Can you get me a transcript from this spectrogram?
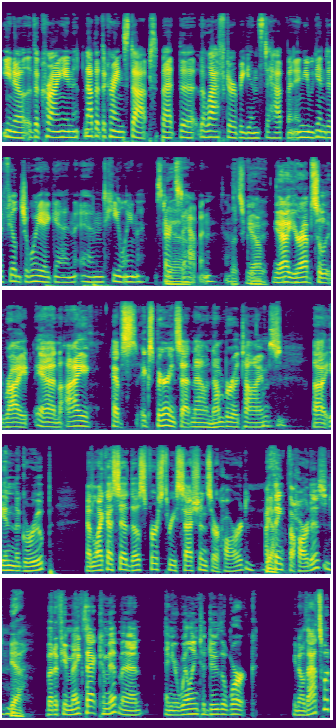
you know the crying. Not that the crying stops, but the the laughter begins to happen, and you begin to feel joy again, and healing starts to happen. So. That's Yeah, great. yeah, you're absolutely right, and I have experienced that now a number of times uh, in the group. And like I said, those first three sessions are hard. Mm-hmm. I Yeah. think the hardest. Mm-hmm. Yeah. But if you make that commitment and you're willing to do the work, you know, that's what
